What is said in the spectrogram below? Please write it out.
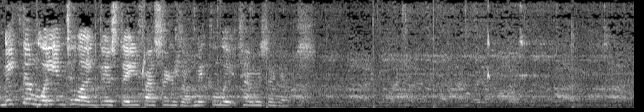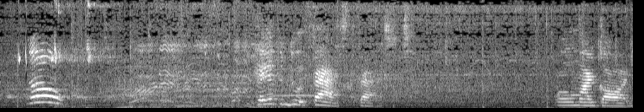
Make them wait until like there's 35 seconds left. Make them wait 10 more seconds. No. Hurry up and do it fast, fast. Oh my god.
